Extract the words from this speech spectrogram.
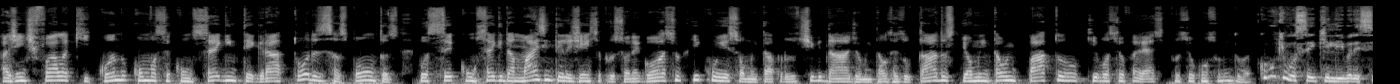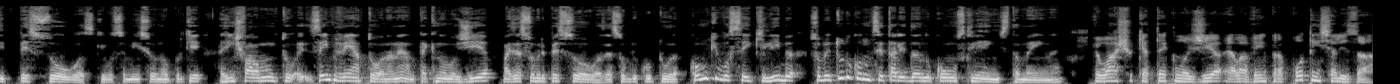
a gente fala que quando como você consegue integrar todas essas pontas, você consegue dar mais inteligência para o seu negócio e com isso aumentar a produtividade, aumentar os resultados e aumentar o impacto que você oferece para o seu consumidor. Como que você equilibra esse pessoas que você mencionou? Porque a gente fala muito, sempre vem à tona, né? Tecnologia, mas é sobre pessoas, é sobre cultura. Como que você equilibra, sobretudo quando você está lidando com os clientes também, né? Eu acho que a tecnologia ela vem para potencializar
